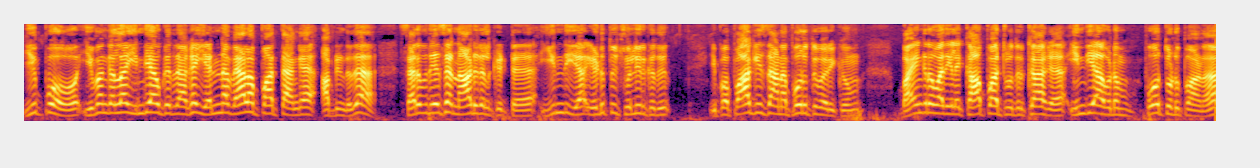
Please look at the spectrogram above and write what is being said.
இப்போ இவங்கெல்லாம் இந்தியாவுக்கு எதிராக என்ன வேலை பார்த்தாங்க அப்படின்றத சர்வதேச நாடுகள் கிட்ட இந்தியா எடுத்து சொல்லியிருக்குது இப்போ பாகிஸ்தானை பொறுத்த வரைக்கும் பயங்கரவாதிகளை காப்பாற்றுவதற்காக இந்தியாவிடம் போர் தொடுப்பானா?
